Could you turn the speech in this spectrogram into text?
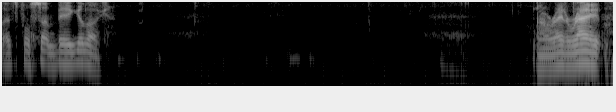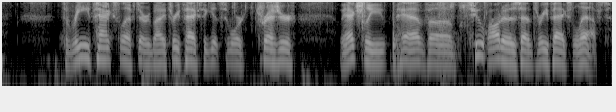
Let's pull something big. Good luck. All right, all right. Three packs left, everybody. Three packs to get some more treasure. We actually have uh, two autos out of three packs left.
